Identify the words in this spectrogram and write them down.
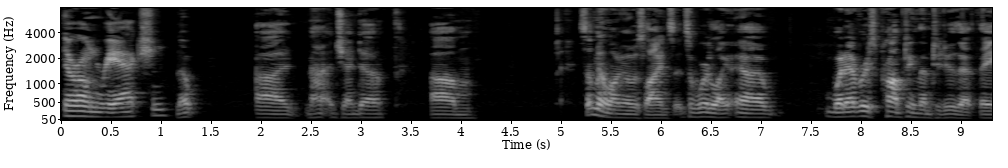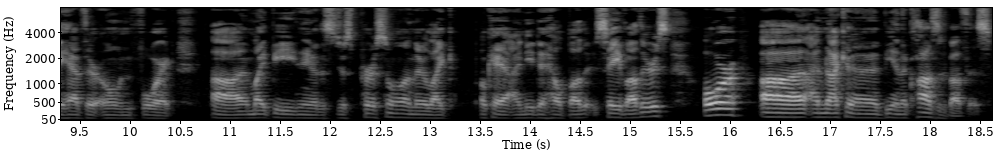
their own reaction. Nope. Uh, not agenda. Um, something along those lines. It's a word like uh, whatever is prompting them to do that. They have their own for it. Uh, it might be you know this is just personal, and they're like, okay, I need to help other save others, or uh, I'm not going to be in the closet about this.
